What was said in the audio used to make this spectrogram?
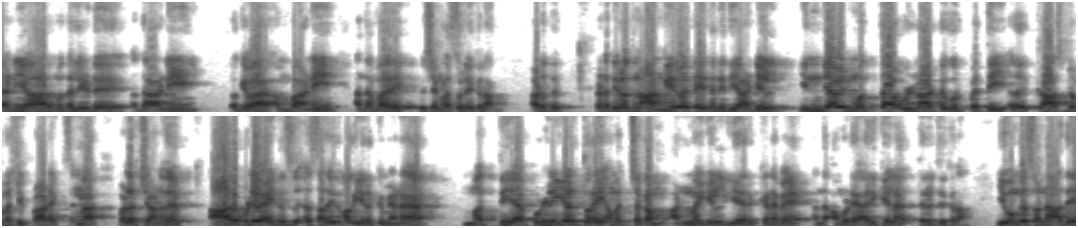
தனியார் முதலீடு அதானி ஓகேவா அம்பானி அந்த மாதிரி விஷயங்களை சொல்லியிருக்கிறாங்க. அடுத்து ரெண்டாயிரத்தி இருபத்தி நான்கு இருபத்தி ஐந்து நிதியாண்டில் இந்தியாவின் மொத்த உள்நாட்டு உற்பத்தி அதாவது கிராஸ் டொமஸ்டிக் ப்ராடக்ட்ஸ் வளர்ச்சியானது ஆறு புள்ளி ஐந்து சதவீதமாக இருக்கும் என மத்திய புள்ளியியல் துறை அமைச்சகம் அண்மையில் ஏற்கனவே அந்த அவங்களுடைய அறிக்கையில தெரிவிச்சிருக்கிறாங்க. இவங்க சொன்ன அதே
